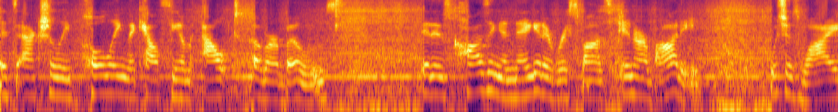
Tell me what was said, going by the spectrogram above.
It's actually pulling the calcium out of our bones. It is causing a negative response in our body, which is why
